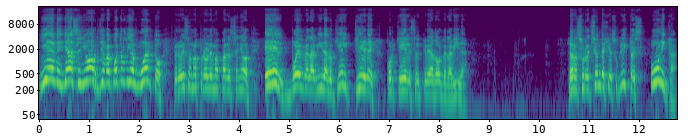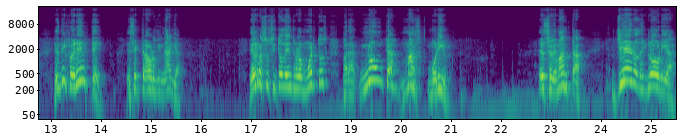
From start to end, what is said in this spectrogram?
de ya, Señor, lleva cuatro días muerto. Pero eso no es problema para el Señor. Él vuelve a la vida lo que Él quiere, porque Él es el creador de la vida. La resurrección de Jesucristo es única, es diferente, es extraordinaria. Él resucitó de entre los muertos para nunca más morir. Él se levanta lleno de gloria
